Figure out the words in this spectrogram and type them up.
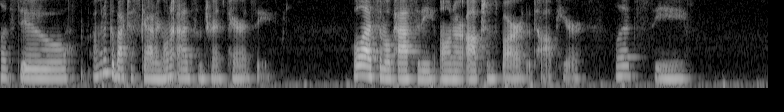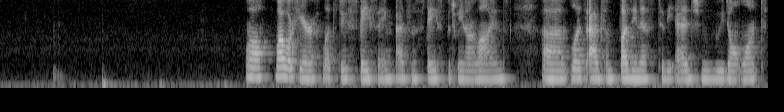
let's do, I want to go back to scattering. I want to add some transparency. We'll add some opacity on our options bar at the top here. Let's see. Well, while we're here, let's do spacing, add some space between our lines. Um, let's add some fuzziness to the edge. Maybe we don't want,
